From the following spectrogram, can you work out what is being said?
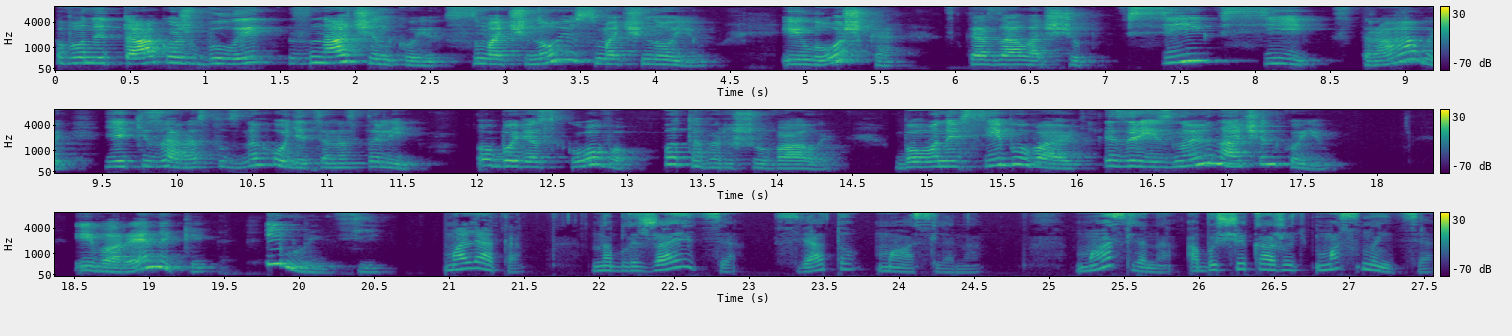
Вони також були з начинкою, смачною смачною. І ложка сказала, щоб всі-всі страви, які зараз тут знаходяться на столі, обов'язково потоваришували, бо вони всі бувають з різною начинкою. І вареники, і млинці. Малята, наближається свято Масляна. Масляна, або ще кажуть масниця,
